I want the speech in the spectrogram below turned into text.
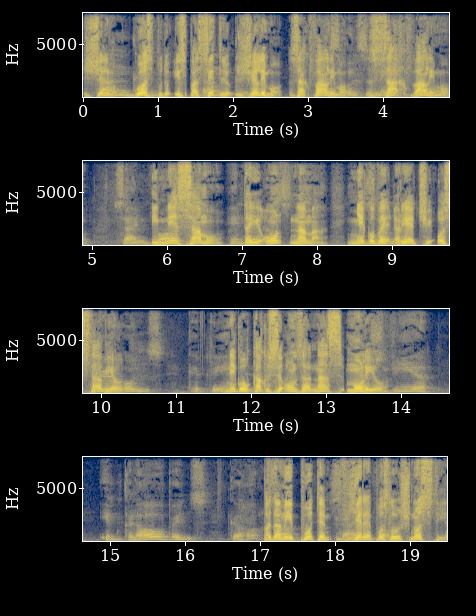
želimo gospodu i spasitelju, želimo, zahvalimo, zahvalimo, i ne samo da je on nama njegove riječi ostavio, nego kako se on za nas molio. Pa da mi putem vjere poslušnosti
